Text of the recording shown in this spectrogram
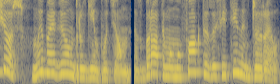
Що ж, ми пойдемо другим путем. Збиратимемо факти з офіційних джерел.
